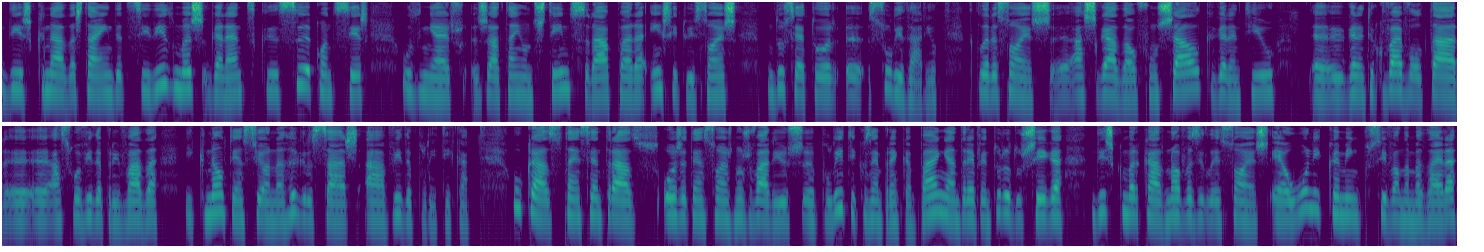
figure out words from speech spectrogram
diz que nada está ainda decidido, mas garante que, se acontecer, o dinheiro já tem um destino, será para instituições do setor eh, solidário. Declarações eh, à chegada ao Funchal, que garantiu eh, garantiu que vai voltar à sua vida privada e que não tenciona regressar à vida política. O caso tem centrado hoje atenções nos vários uh, políticos em pré-campanha. André Ventura do Chega diz que marcar novas eleições é o único caminho possível na Madeira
